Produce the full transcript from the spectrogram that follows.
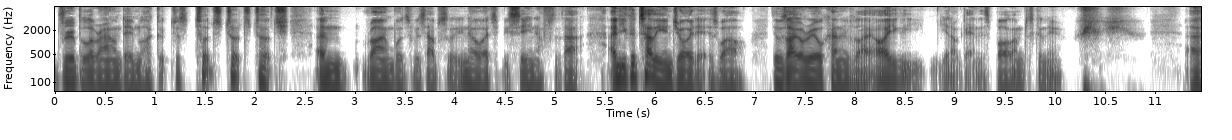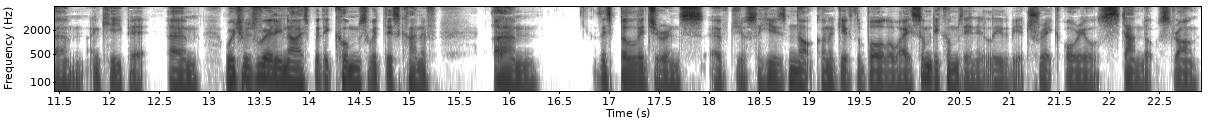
dribble around him, like just touch, touch, touch. And Ryan Woods was absolutely nowhere to be seen after that. And you could tell he enjoyed it as well. There was like a real kind of like, oh, you, you're not getting this ball. I'm just going to, um, and keep it, um, which was really nice. But it comes with this kind of, um, this belligerence of just he is not going to give the ball away. Somebody comes in, it'll either be a trick or he'll stand up strong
